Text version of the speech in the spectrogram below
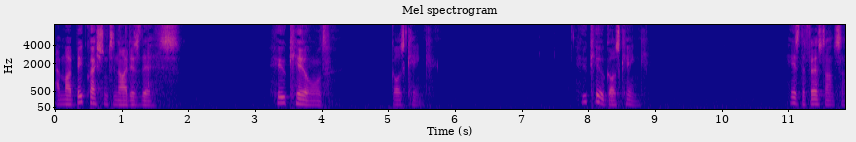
And my big question tonight is this Who killed God's king? Who killed God's king? Here's the first answer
